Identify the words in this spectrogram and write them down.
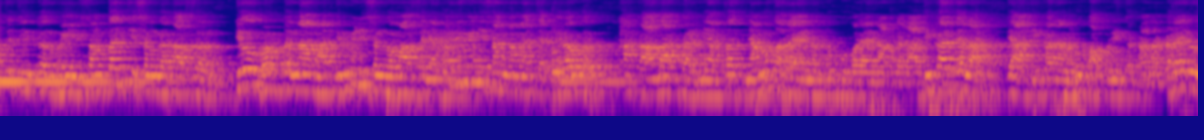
संत चिंतन होईल संतांची संगत असन देव भक्त नाम त्रिवेणी संगम असल्या त्रिवेणी संगमाच्या तीरावर हा काला करण्याचा ज्ञानोतारायण तुकोबरायनं आपल्याला अधिकार दिला. त्या अधिकारानुरूप आपण इथं काला करायलो.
